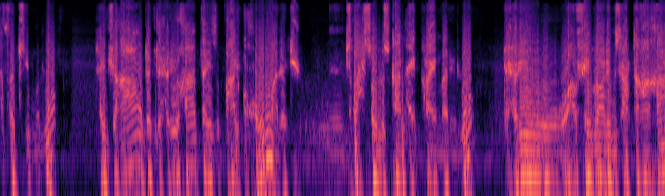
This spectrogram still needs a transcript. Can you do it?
ተፈጺሙ ኣሎ። ሕጂ ከኣ ደድሕሪኡ ከኣ እንታይ ዝበሃል ክኸውን ማለት እዩ። ጽባሕ ሰሉስ ካልኣይ ፕራይመሪ ኣሎ። ድሕሪኡ ኣብ ፌብርዋሪ ምስ ኣተኻ ከኣ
